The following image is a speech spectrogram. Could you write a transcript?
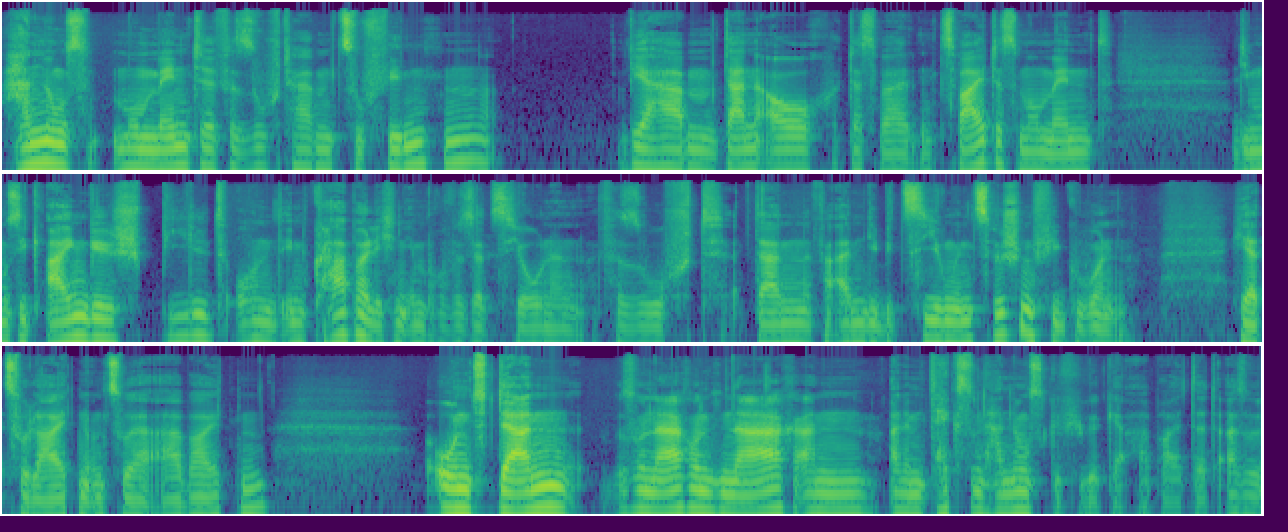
Handlungsmomente versucht haben zu finden. Wir haben dann auch, das war ein zweites Moment, die Musik eingespielt und in körperlichen Improvisationen versucht, dann vor allem die Beziehungen zwischen Figuren herzuleiten und zu erarbeiten. Und dann so nach und nach an, an einem Text- und Handlungsgefüge gearbeitet. Also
